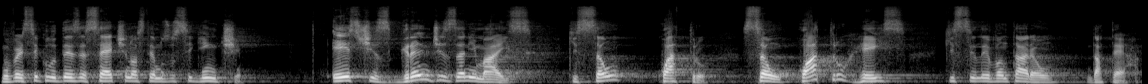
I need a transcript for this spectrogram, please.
No versículo 17, nós temos o seguinte: Estes grandes animais, que são quatro, são quatro reis que se levantarão da terra.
